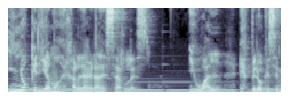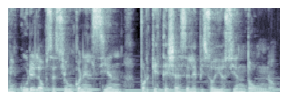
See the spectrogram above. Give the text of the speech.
y no queríamos dejar de agradecerles. Igual, espero que se me cure la obsesión con el 100 porque este ya es el episodio 101.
